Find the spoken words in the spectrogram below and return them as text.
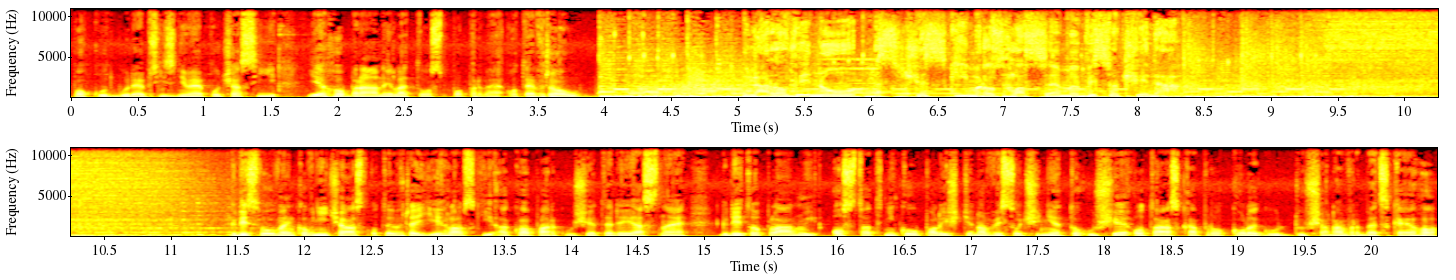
pokud bude příznivé počasí, jeho brány letos poprvé otevřou. Na rovinu s Českým rozhlasem Vysočina. Kdy svou venkovní část otevře Jihlavský akvapark, už je tedy jasné. Kdy to plánují ostatní koupaliště na Vysočině, to už je otázka pro kolegu Dušana Vrbeckého,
